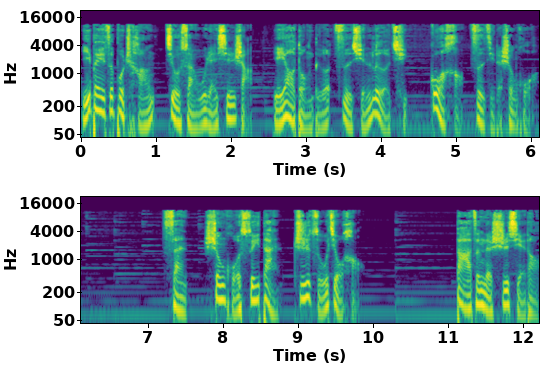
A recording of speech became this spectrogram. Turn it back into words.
一辈子不长，就算无人欣赏，也要懂得自寻乐趣，过好自己的生活。三生活虽淡，知足就好。大曾的诗写道：“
